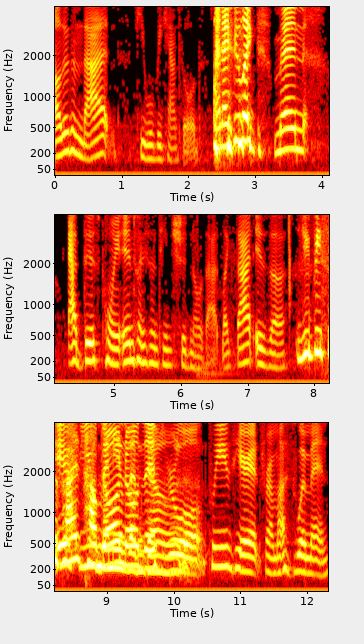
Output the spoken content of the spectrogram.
Other than that, he will be canceled. And I feel like men at this point in 2017 should know that. Like that is a You'd be surprised how many don't of know them this don't. rule, please hear it from us women.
